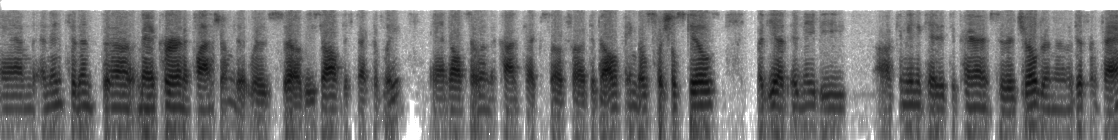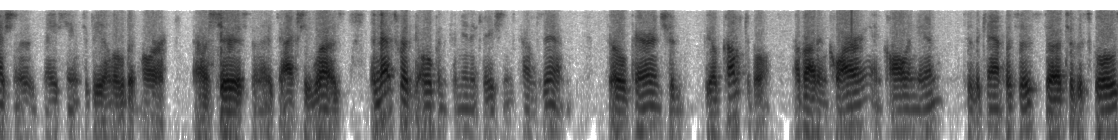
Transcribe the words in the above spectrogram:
And an incident uh, may occur in a classroom that was uh, resolved effectively and also in the context of uh, developing those social skills, but yet it may be uh, communicated to parents to their children in a different fashion. It may seem to be a little bit more uh, serious than it actually was. And that's where the open communications comes in. So parents should feel comfortable about inquiring and calling in to the campuses, uh, to the schools,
